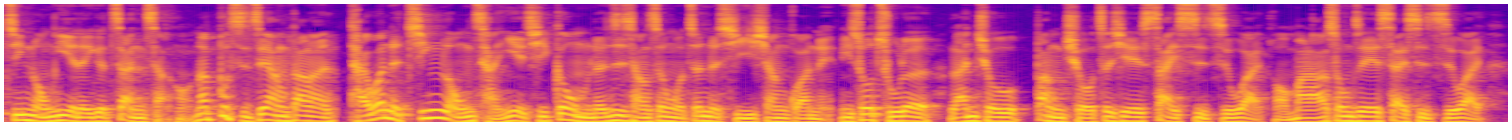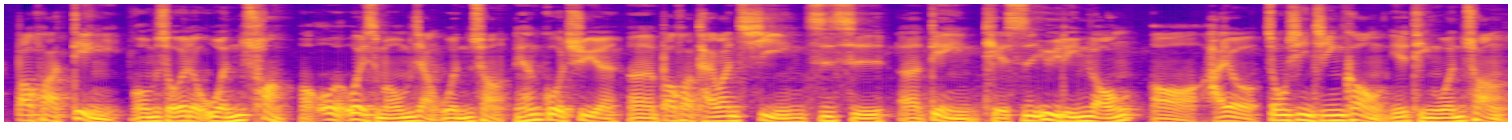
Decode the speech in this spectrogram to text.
金融业的一个战场哦，那不止这样，当然台湾的金融产业其实跟我们的日常生活真的息息相关呢。你说除了篮球、棒球这些赛事之外，哦，马拉松这些赛事之外，包括电影，我们所谓的文创哦，为为什么我们讲文创？你看过去啊，呃，包括台湾汽影支持呃电影《铁丝玉玲珑》哦，还有中信金控也挺文创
